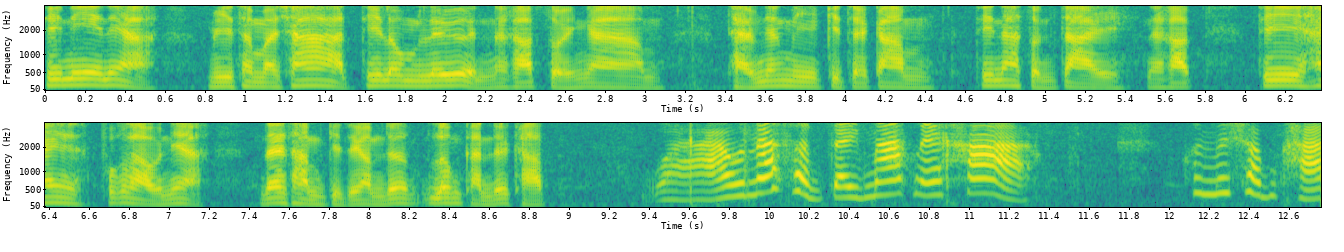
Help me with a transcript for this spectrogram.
ที่นี่เนี่ยมีธรรมชาติที่ร่มรื่นนะครับ สวยงาม แถมยังมีกิจกรรมที่น่าสนใจนะครับ ที่ให้พวกเราเนี่ยได้ทำกิจกรรมร่วมร่วมกันด้วยครับ ว้าว น่าสนใจมากเลยค่ะ คุณผู้ชมคะ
